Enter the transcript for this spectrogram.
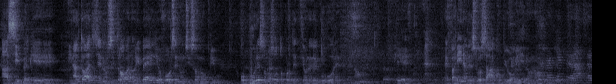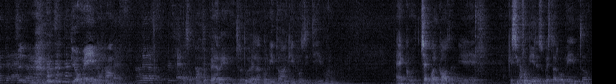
Ah sì, perché in Alto Adige non si trovano ribelli o forse non ci sono più, oppure sono sotto protezione del WWF, no? che è farina del suo sacco più o meno, no? più o meno, no? Era soltanto per introdurre l'argomento anche in positivo. No? Ecco, c'è qualcosa che, che si può dire su questo argomento?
